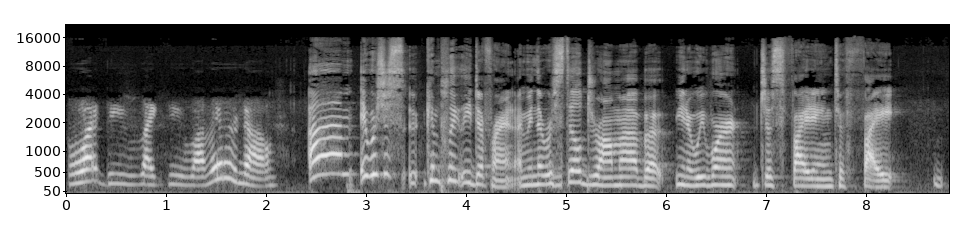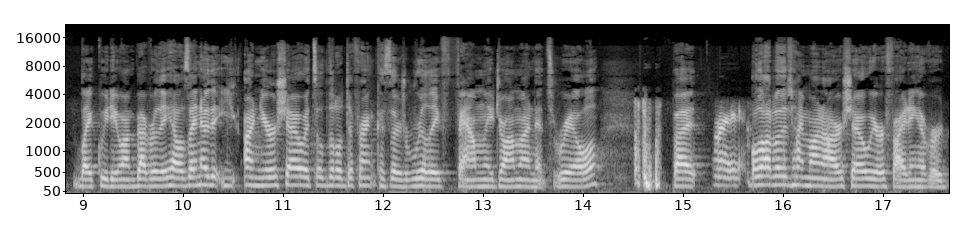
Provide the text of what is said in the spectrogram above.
What do you like? Do you love it or no? Um, it was just completely different. I mean, there was still drama, but you know, we weren't just fighting to fight like we do on Beverly Hills. I know that you, on your show it's a little different because there's really family drama and it's real. But Right. a lot of the time on our show, we were fighting over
